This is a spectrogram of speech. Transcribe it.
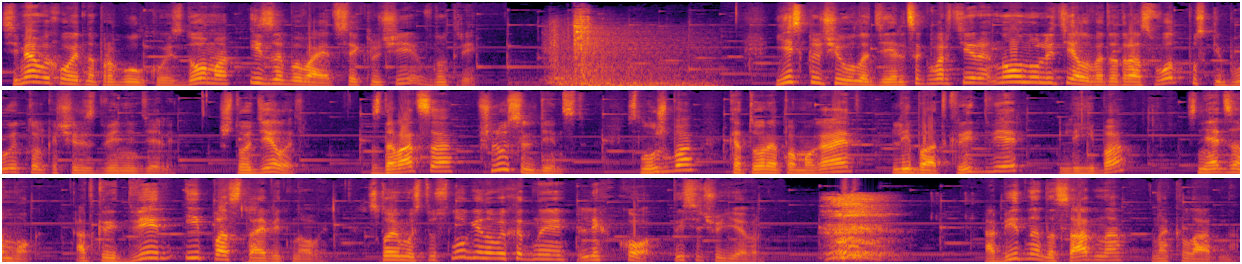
Семья выходит на прогулку из дома и забывает все ключи внутри. Есть ключи у владельца квартиры, но он улетел в этот раз в отпуск и будет только через две недели. Что делать? Сдаваться в шлюссельдинст. Служба, которая помогает либо открыть дверь, либо снять замок, открыть дверь и поставить новый. Стоимость услуги на выходные легко 1000 евро. Обидно, досадно, накладно.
